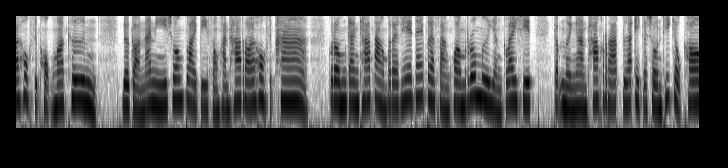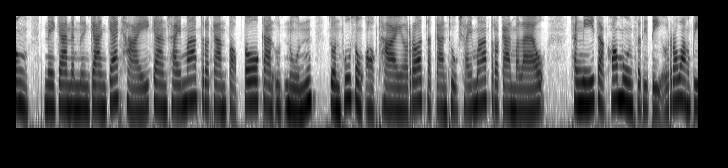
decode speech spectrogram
2566 มากขึ้น โดยก่อนหน้านี้ช่วงปลายปี 2565 กรมการค้าต่างประเทศได้ประสานความร่วมมืออย่างใกล้ชิด กับหน่วยงานภาครัฐ และเอกชนที่เกี่ยวข้อง ในการดำเนินการแก้ไขการใช้มาตรการตอบโต้การอุดหนุน จนผู้ส่งออกไทยรอดจากการถูกใช้มาตรการมาแล้ว ทั้งนี้จากข้อมูลสถิติระหว่างปี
